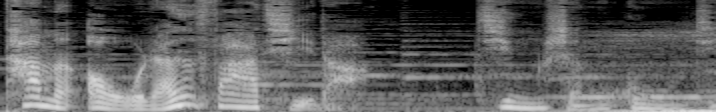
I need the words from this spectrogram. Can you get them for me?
他们偶然发起的精神攻击。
